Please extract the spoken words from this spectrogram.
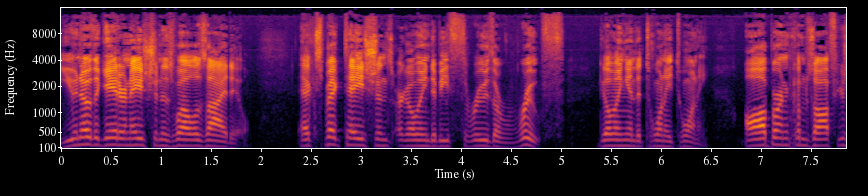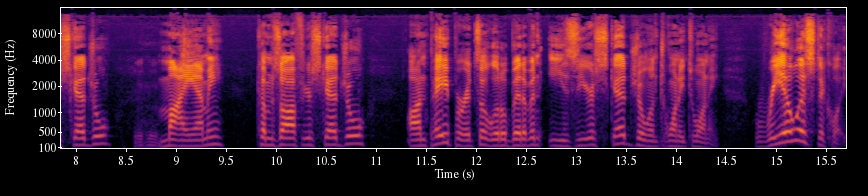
You know the Gator Nation as well as I do. Expectations are going to be through the roof going into 2020. Auburn comes off your schedule. Mm-hmm. Miami comes off your schedule. On paper, it's a little bit of an easier schedule in 2020. Realistically,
